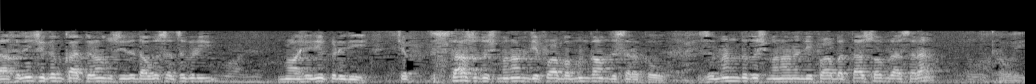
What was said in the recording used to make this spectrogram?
داخلي چې کوم کافرانو سیده دا اوسه څه کړی معاهدي کړی دي چې تاسو دشمنان دفاع به مونږ هم د سره کوو زمونږ د دشمنانو دفاع به تاسو هم را سره کوي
